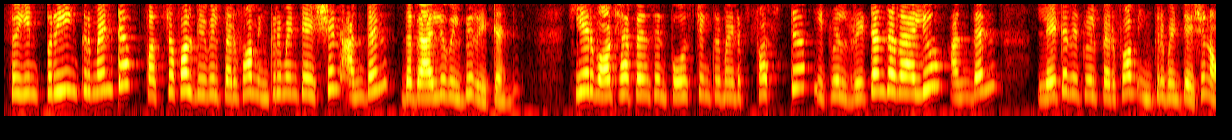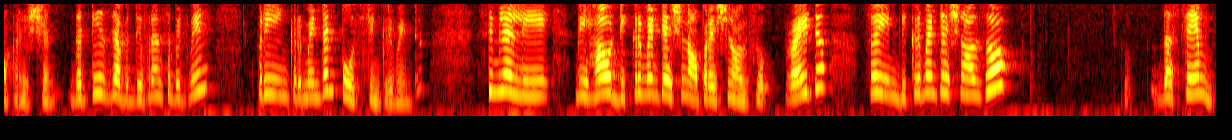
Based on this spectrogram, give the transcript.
so in pre-increment, first of all, we will perform incrementation and then the value will be returned. Here what happens in post-increment, first it will return the value and then later it will perform incrementation operation. That is the difference between pre-increment and post-increment. Similarly, we have decrementation operation also, right? So in decrementation also, the same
